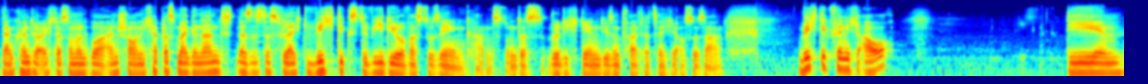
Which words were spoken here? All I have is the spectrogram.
dann könnt ihr euch das nochmal in Ruhe anschauen. Ich habe das mal genannt, das ist das vielleicht wichtigste Video, was du sehen kannst. Und das würde ich dir in diesem Fall tatsächlich auch so sagen. Wichtig finde ich auch, die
